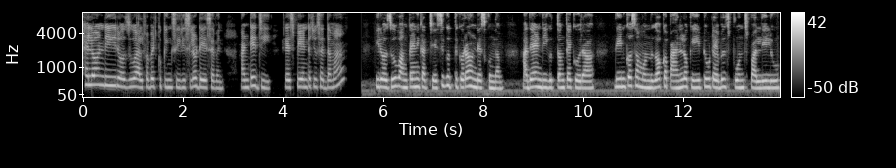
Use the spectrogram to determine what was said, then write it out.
హలో అండి ఈరోజు ఆల్ఫాబెట్ కుకింగ్ సిరీస్లో డే సెవెన్ అంటే జీ రెసిపీ ఏంటో చూసేద్దామా? ఈరోజు వంకాయని కట్ చేసి గుత్తి కూర వండేసుకుందాం. అదే అండి గుత్తి వంకాయ కూర. దీనికోసం ముందుగా ఒక ప్యాన్లోకి టూ టేబుల్ స్పూన్స్ పల్లీలు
